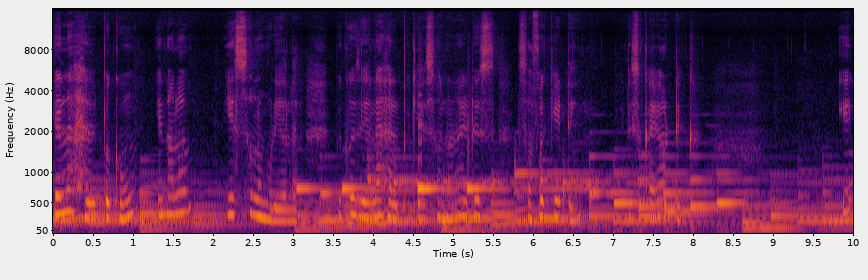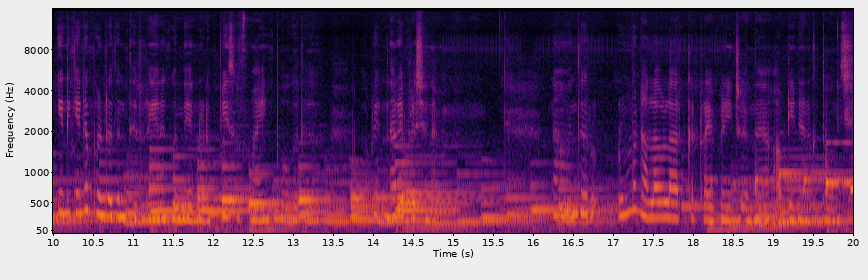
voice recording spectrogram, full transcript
எல்லா ஹெல்ப்புக்கும் என்னால் எஸ் சொல்ல முடியலை. பிகாஸ் எல்லா ஹெல்ப்புக்கு எஸ் சொன்னோன்னா it is suffocating it is chaotic எனக்கு என்ன பண்ணுறதுன்னு தெரியல. எனக்கு வந்து என்னோடய பீஸ் ஆஃப் மைண்ட் போகுது. அப்படி நிறைய பிரச்சனை. நான் வந்து ரொம்ப நல்லவளாக இருக்க ட்ரை பண்ணிகிட்டு இருந்தேன் அப்படின்னு எனக்கு தோணுச்சு.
